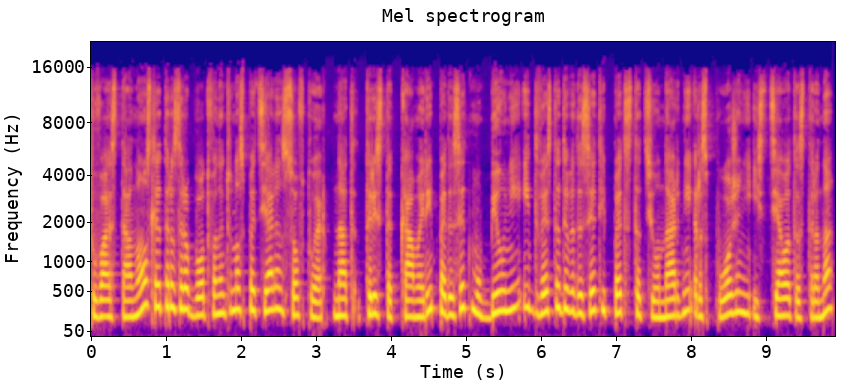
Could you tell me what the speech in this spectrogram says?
Това е станало след разработването на специален софтуер. Над 300 камери, 50 мобилни и 295 стационарни, разположени из цялата страна,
